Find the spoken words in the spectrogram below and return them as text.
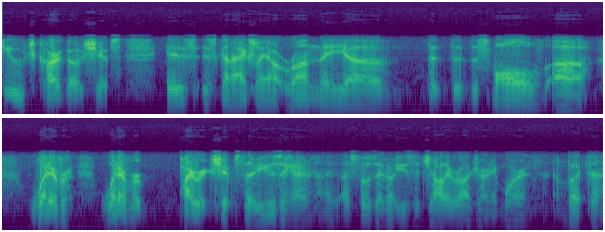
huge cargo ships is is going to actually outrun the uh the the, the small uh whatever whatever pirate ships they're using. I I, I suppose I don't use the Jolly Roger anymore, but uh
